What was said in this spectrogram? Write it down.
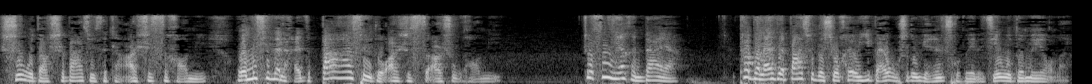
十五到十八岁才长二十四毫米，我们现在的孩子八岁都二十四、二十五毫米，这风险很大呀。他本来在八岁的时候还有一百五十度远视储备的，结果都没有了。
